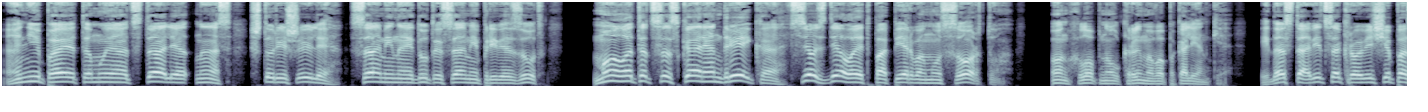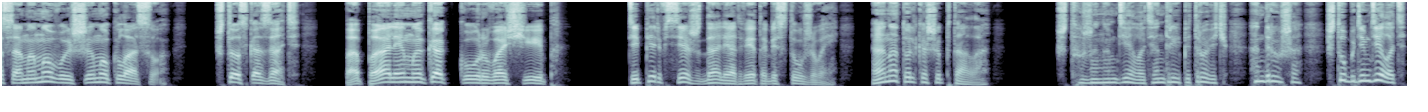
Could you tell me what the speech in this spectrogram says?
«Они поэтому и отстали от нас, что решили, сами найдут и сами привезут. Мол, этот сыскарь Андрейка все сделает по первому сорту. Он хлопнул Крымова по коленке. «И доставит сокровища по самому высшему классу. Что сказать? Попали мы как кур во щип». Теперь все ждали ответа Бестужевой. Она только шептала. «Что же нам делать, Андрей Петрович? Андрюша, что будем делать?»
